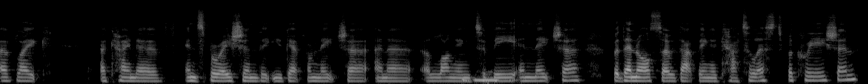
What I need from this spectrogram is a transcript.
of like a kind of inspiration that you get from nature and a, a longing mm-hmm. to be in nature, but then also that being a catalyst for creation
